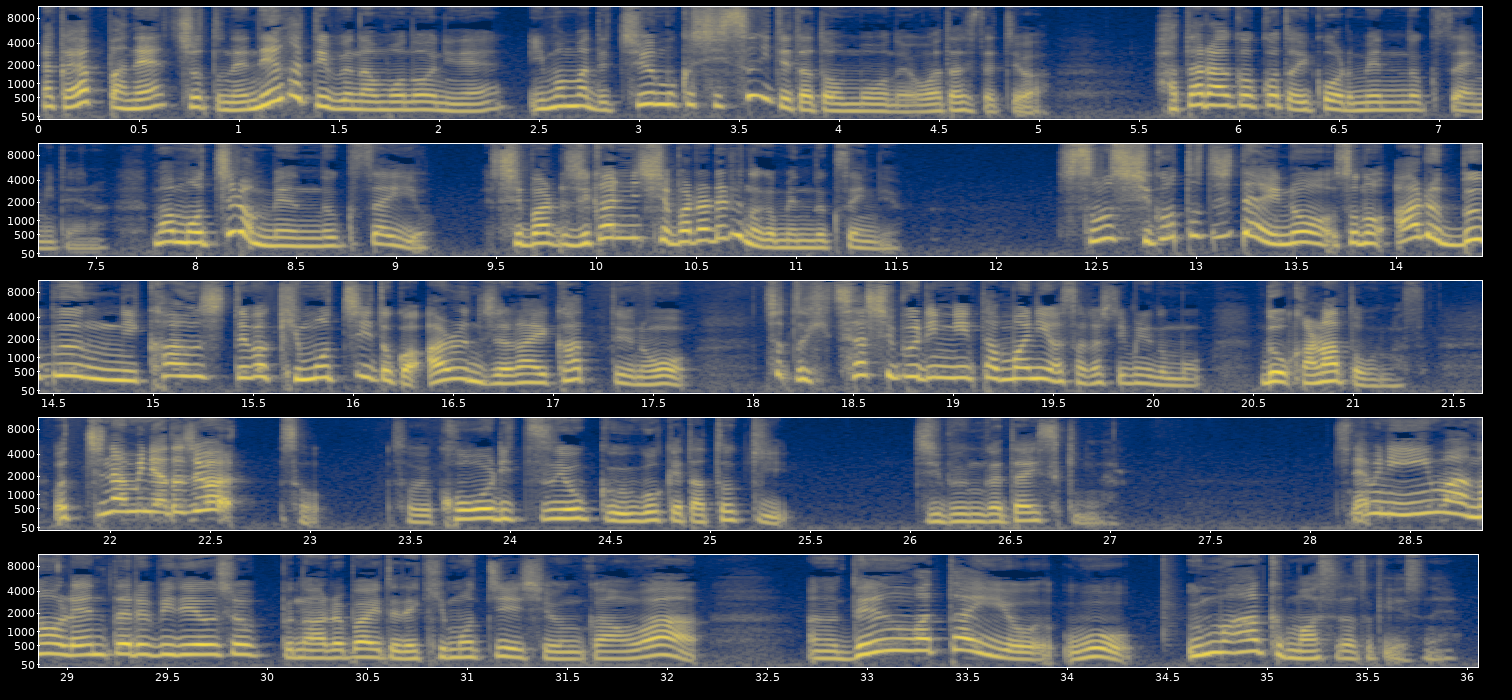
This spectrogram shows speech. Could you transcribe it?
なんかやっぱね、ちょっとね、ネガティブなものにね、今まで注目しすぎてたと思うのよ、私たちは。働くことイコールめんどくさいみたいな。まあもちろんめんどくさいよ。縛る、時間に縛られるのがめんどくさいんだよ。その仕事自体の、そのある部分に関しては気持ちいいとこあるんじゃないかっていうのを、ちょっと久しぶりにたまには探してみるのもどうかなと思います。ちなみに私は、そう、そういう効率よく動けた時、自分が大好きになる。ちなみに今のレンタルビデオショップのアルバイトで気持ちいい瞬間は、あの、電話対応をうまく回せた時ですね。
